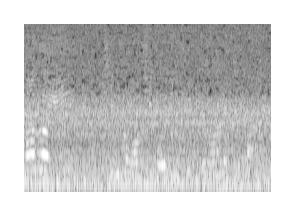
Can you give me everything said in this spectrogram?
서서히 진동 없이 내릴 수 있도록 하겠습니다.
